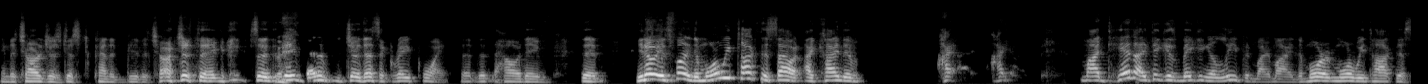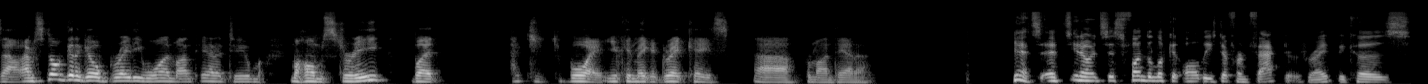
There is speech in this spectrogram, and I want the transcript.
and the Chargers just kind of do the Charger thing. So they've been, Joe. That's a great point. That, that how they've that you know it's funny. The more we talk this out, I kind of I I Montana I think is making a leap in my mind. The more and more we talk this out, I'm still going to go Brady one, Montana two, Mahomes three, but boy, you can make a great case uh, for Montana. Yeah, it's it's you know it's it's fun to look at all these different factors, right? Because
